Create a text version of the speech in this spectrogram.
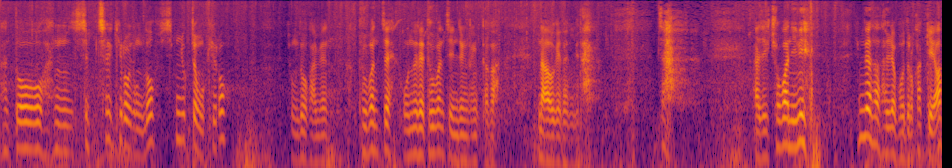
한 또한 17km 정도, 16.5km 정도 가면 두 번째 오늘의 두 번째 인증 센터가 나오게 됩니다. 자, 아직 초반이니 힘내서 달려보도록 할게요.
